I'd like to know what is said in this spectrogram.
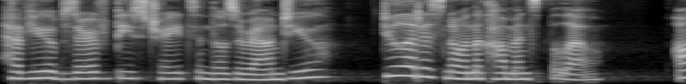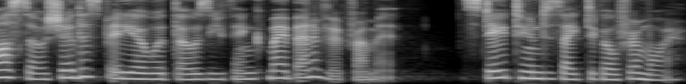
Have you observed these traits in those around you? Do let us know in the comments below. Also, share this video with those you think might benefit from it. Stay tuned to Psych2Go for more.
